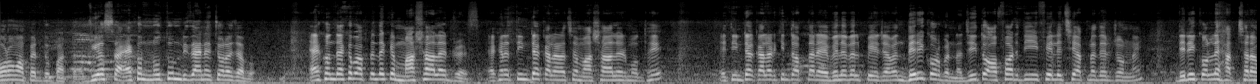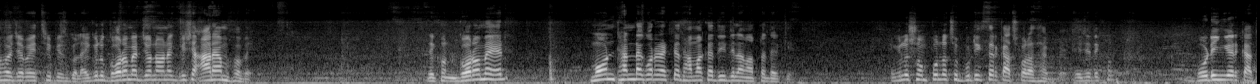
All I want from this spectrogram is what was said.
বড় মাপের দোপাটা ভিওসরা এখন নতুন ডিজাইনে চলে যাব। এখন দেখাবো আপনাদেরকে মাশালের ড্রেস এখানে তিনটা কালার আছে মাশালের মধ্যে। এই তিনটা কালার কিন্তু আপনারা অ্যাভেলেবেল পেয়ে যাবেন। দেরি করবেন না। যেহেতু অফার দিয়ে ফেলেছি আপনাদের জন্য, দেরি করলে হাতছাড়া হয়ে যাবে এই থ্রি পিসগুলো এগুলো গরমের জন্য অনেক বেশি আরাম হবে। দেখুন, গরমের মন ঠান্ডা করার একটা ধামাকা দিয়ে দিলাম আপনাদেরকে। এগুলো সম্পূর্ণ হচ্ছে বুটিক্সের কাজ করা থাকবে। এই যে দেখুন বোর্ডিংয়ের কাজ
